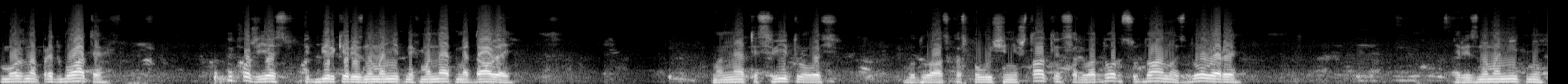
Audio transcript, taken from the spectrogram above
можна придбати. Також є підбірки різноманітних монет, медалей. Монети світу, ось, будь ласка, Сполучені Штати, Сальвадор, Судан, ось долари. Різноманітні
